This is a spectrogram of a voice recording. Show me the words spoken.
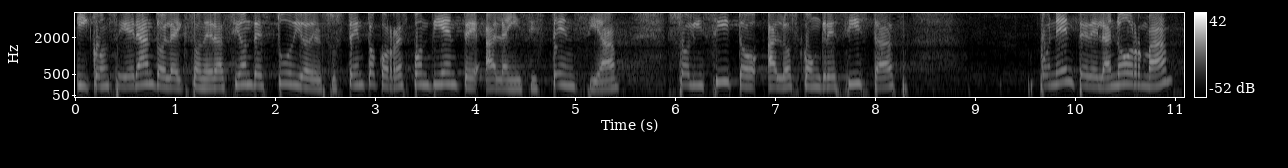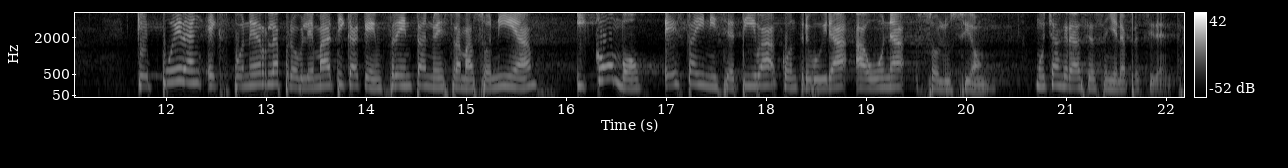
y considerando la exoneración de estudio del sustento correspondiente a la insistencia, solicito a los congresistas ponente de la norma que puedan exponer la problemática que enfrenta nuestra Amazonía y cómo esta iniciativa contribuirá a una solución. Muchas gracias, señora presidenta.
